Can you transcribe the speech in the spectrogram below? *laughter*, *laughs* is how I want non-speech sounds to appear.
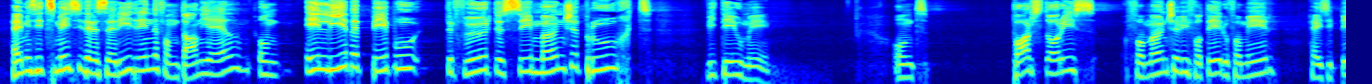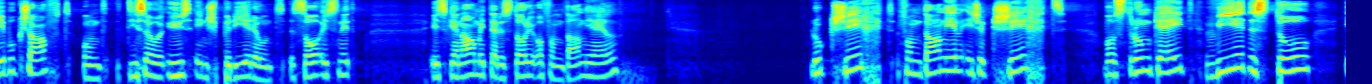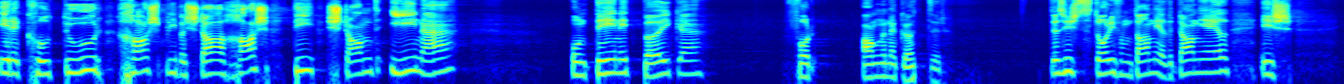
Hey, wir sind jetzt in dieser Serie drin von Daniel. Und ich liebe die Bibel dafür, dass sie Menschen braucht, wie die und mich. Und ein paar Stories von Menschen wie von dir und von mir haben sie die Bibel geschafft und die sollen uns inspirieren. Und so ist es nicht, ist genau mit der Story auch von Daniel. Schau, die Geschichte von Daniel ist eine Geschichte, wo es darum geht, wie dass du in einer Kultur kannst bleiben stehen, kannst die Stand einnehmen und die nicht beugen vor anderen Göttern. Das ist die Story von Daniel. Der Daniel ist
